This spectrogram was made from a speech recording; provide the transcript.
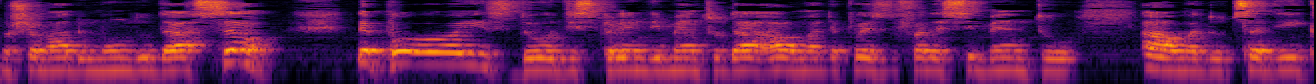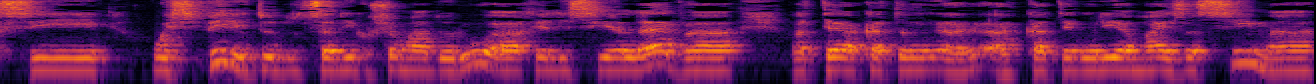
no chamado mundo da ação. Depois do desprendimento da alma, depois do falecimento, a alma do Tzadik, se, o espírito do Tzadik, chamado Ruach, ele se eleva até a, a categoria mais acima,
